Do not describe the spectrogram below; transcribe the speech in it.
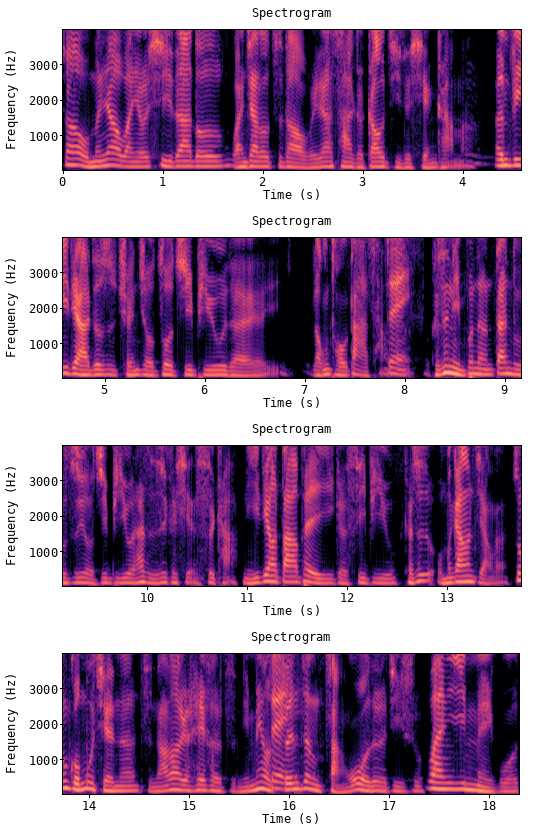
像我们要玩游戏，大家都玩家都知道，我一定要插个高级的显卡嘛。NVIDIA 就是全球做 GPU 的。龙头大厂对，可是你不能单独只有 GPU，它只是个显示卡，你一定要搭配一个 CPU。可是我们刚刚讲了，中国目前呢只拿到一个黑盒子，你没有真正掌握这个技术。万一美国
